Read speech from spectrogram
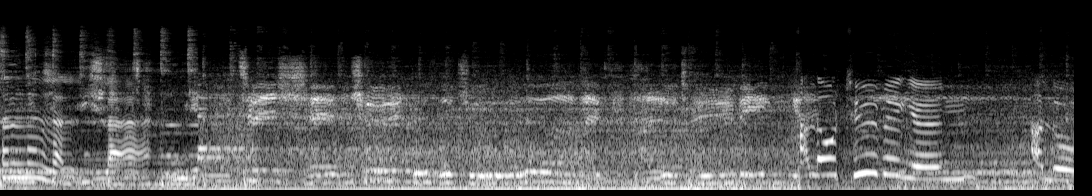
Lalalala. Zwischen Schönbuch und Schurwald. Hallo Tübingen. Hallo Tübingen! Hallo!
